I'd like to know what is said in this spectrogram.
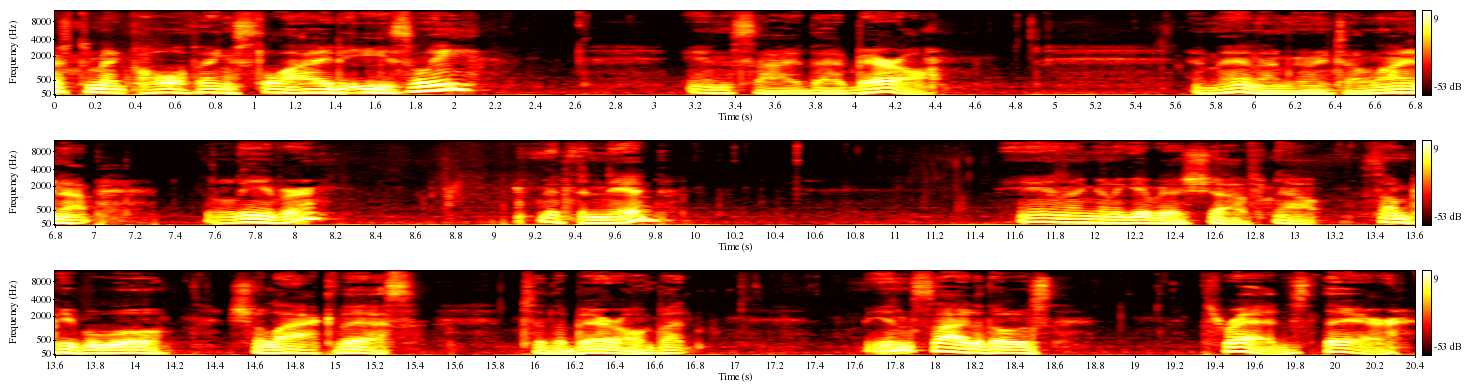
just to make the whole thing slide easily inside that barrel. And then I'm going to line up the lever with the nib and I'm going to give it a shove. Now some people will shellac this to the barrel but the inside of those threads there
